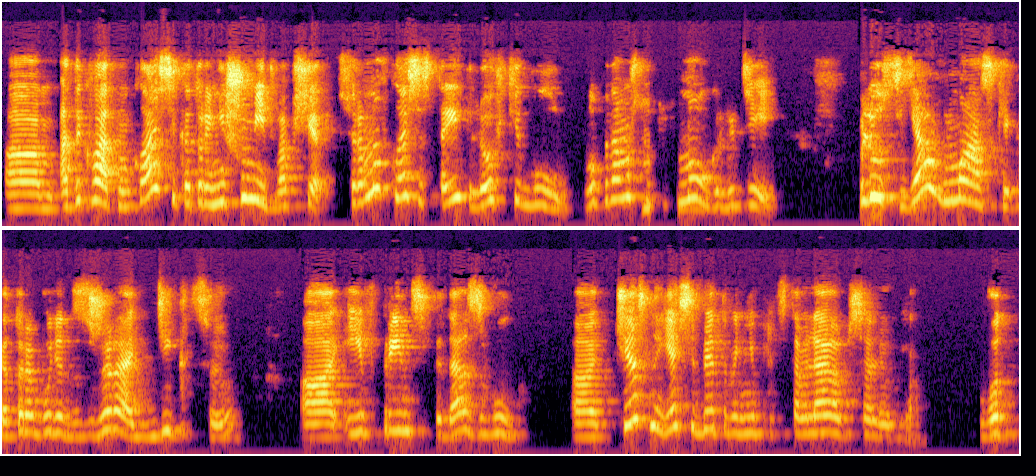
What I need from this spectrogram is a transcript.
адекватном классе, который не шумит вообще, все равно в классе стоит легкий гул. Ну, потому что тут много людей. Плюс я в маске, которая будет сжирать дикцию э, и, в принципе, да, звук. Э, честно, я себе этого не представляю абсолютно. Вот,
